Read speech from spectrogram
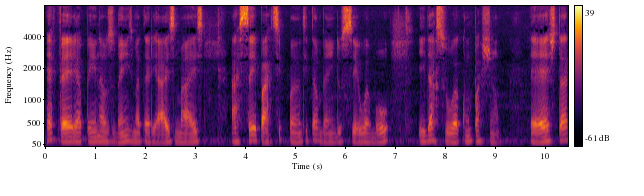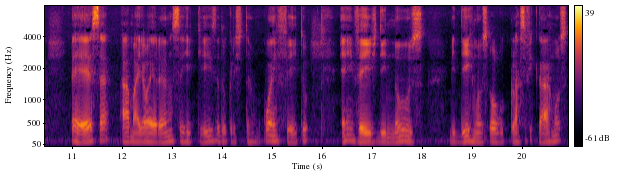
refere apenas aos bens materiais, mas a ser participante também do seu amor e da sua compaixão. Esta é essa a maior herança e riqueza do cristão. Com efeito, em vez de nos medirmos ou classificarmos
